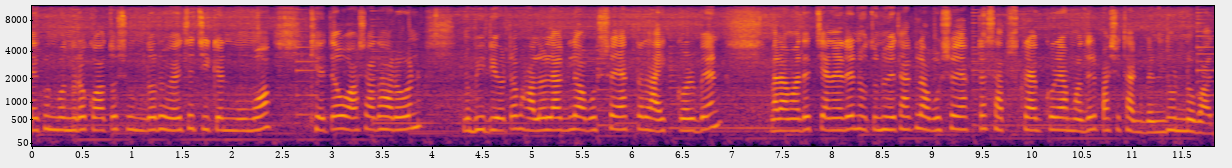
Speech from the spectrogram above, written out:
দেখুন বন্ধুরা, কত সুন্দর হয়েছে চিকেন মোমো। খেতেও অসাধারণ। ভিডিওটা ভালো লাগলে অবশ্যই একটা লাইক করবেন। আর আমাদের চ্যানেলে নতুন হয়ে থাকলে অবশ্যই একটা সাবস্ক্রাইব করে আমাদের পাশে থাকবেন। ধন্যবাদ।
